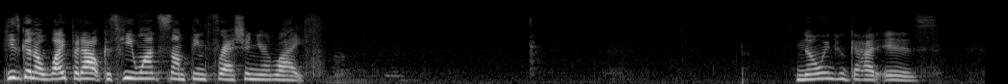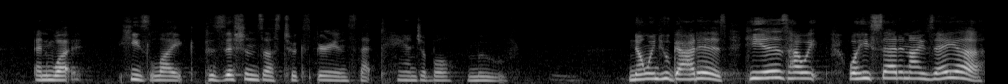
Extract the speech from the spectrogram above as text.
He's going to wipe it out because He wants something fresh in your life. Knowing who God is and what He's like positions us to experience that tangible move. Knowing who God is. He is how he, what He said in Isaiah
